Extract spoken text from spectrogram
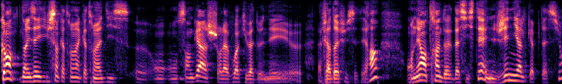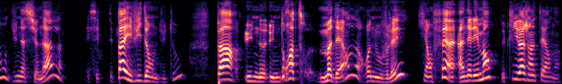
quand, dans les années 1880-90, euh, on, on s'engage sur la voie qui va donner euh, l'affaire Dreyfus, etc., on est en train d'assister à une géniale captation du national, et ce n'était pas évident du tout, par une, une droite moderne, renouvelée, qui en fait un, un élément de clivage interne.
